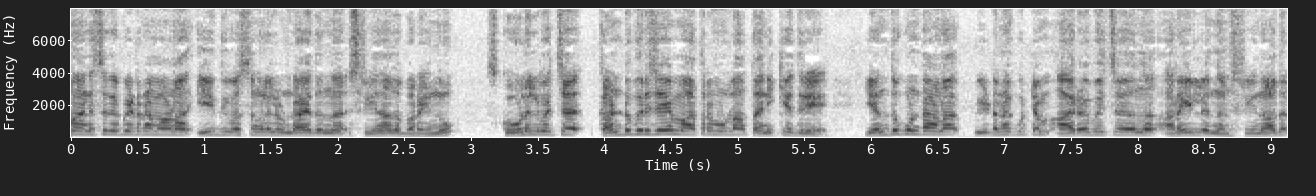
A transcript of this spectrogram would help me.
മാനസിക പീഡനമാണ് ഈ ദിവസങ്ങളിൽ ഉണ്ടായതെന്ന് ശ്രീനാഥ് പറയുന്നു. സ്കൂളിൽ വെച്ച് കണ്ടുപരിചയം മാത്രമുള്ള തനിക്കെതിരെ എന്തുകൊണ്ടാണ് പീഡനക്കുറ്റം ആരോപിച്ചതെന്ന് അറിയില്ലെന്നും ശ്രീനാഥ്.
